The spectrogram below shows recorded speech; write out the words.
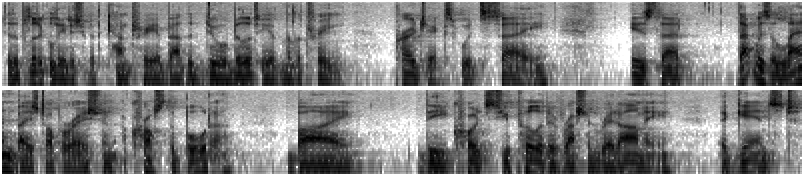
to the political leadership of the country about the doability of military projects, would say is that that was a land based operation across the border by the quote superlative Russian Red Army against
